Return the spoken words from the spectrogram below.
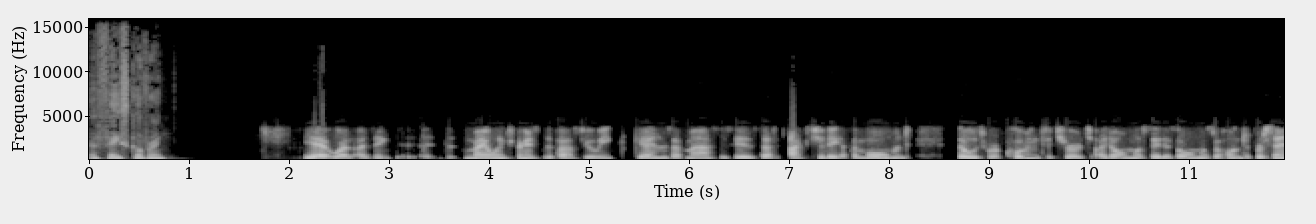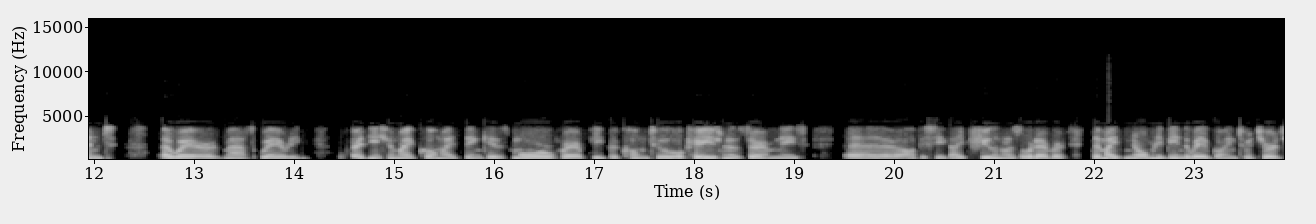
a face covering? Yeah, well, I think my own experience in the past few weekends at Masses is that actually at the moment, those who are coming to church, I'd almost say there's almost 100% aware mask wearing. Where the issue might come, I think, is more where people come to occasional ceremonies, uh, obviously like funerals or whatever. They might normally be in the way of going to a church,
